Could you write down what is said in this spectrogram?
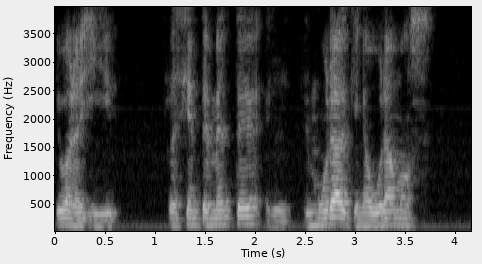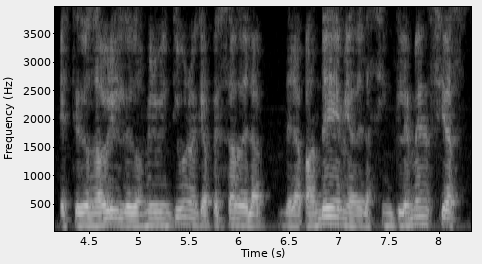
Y bueno, y recientemente el, mural que inauguramos este 2 de abril de 2021, que a pesar de la, de la pandemia, de las inclemencias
